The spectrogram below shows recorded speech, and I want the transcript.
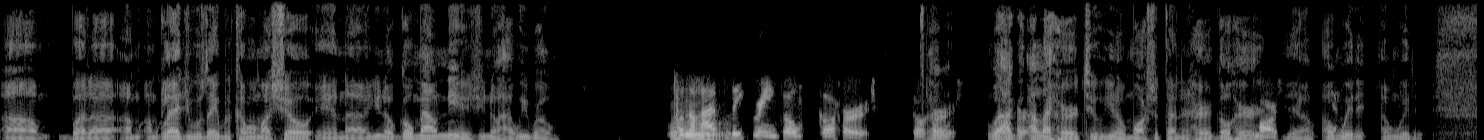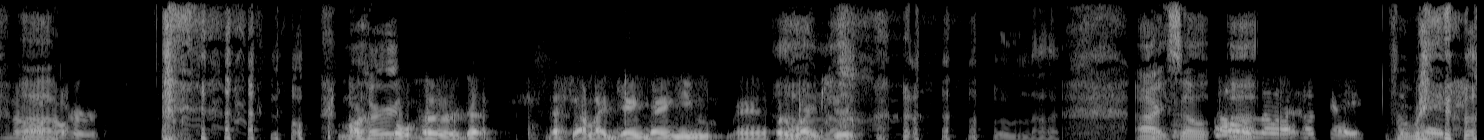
Um, but uh, I'm I'm glad you was able to come on my show and uh, you know go Mountaineers. You know how we roll. Well, no, I believe Green. Go go herd. Go Oh, herd. Well, I, I like her too. You know, Marshall Thundering Herd. Go her. Yeah, I'm yeah. with it. I'm with it. No, Uh, no herd. no Mark, herd. Go herd. That that sound like gangbang you, man, for the Oh, right Lord. shit. All right, so Oh uh, Lord. Okay. for okay. real.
